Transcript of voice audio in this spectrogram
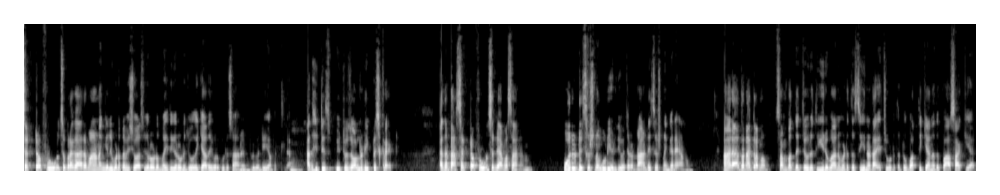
സെറ്റ് ഓഫ് റൂൾസ് പ്രകാരമാണെങ്കിൽ ഇവിടുത്തെ വിശ്വാസികളോടും വൈദികരോടും ചോദിക്കാതെ ഇവർക്ക് ഒരു സാധനം ഇംപ്ലിമെന്റ് ചെയ്യാൻ പറ്റില്ല. അത് it is it was already prescribed എന്നിട്ട് ആ സെറ്റ് ഓഫ് റൂൾസിന്റെ അവസാനം ഒരു ഡിസിഷനും കൂടി എഴുതി വെച്ചിട്ടുണ്ട്. ആ ഡിസിഷൻ ഇങ്ങനെയാണ് ആരാധനാക്രമം സംബന്ധിച്ച ഒരു തീരുമാനമെടുത്ത് സീനഡ് അയച്ചു കൊടുത്തിട്ട് വത്തിക്കാൻ അത് പാസ്സാക്കിയാൽ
